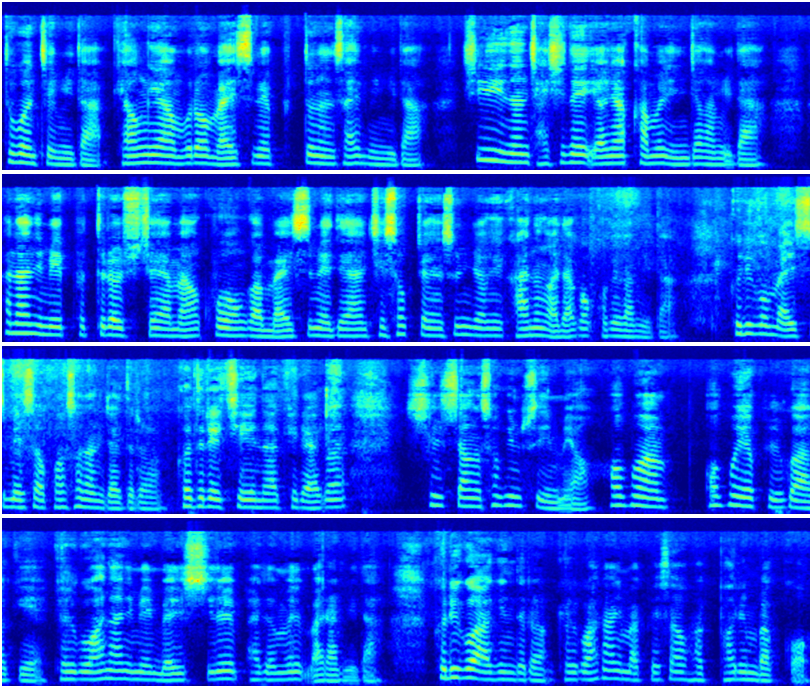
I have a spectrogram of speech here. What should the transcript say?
두 번째입니다. 경외함으로 말씀에 붙드는 삶입니다. 시인은 자신의 연약함을 인정합니다. 하나님이 붙들어 주셔야만 구원과 말씀에 대한 지속적인 순종이 가능하다고 고백합니다. 그리고 말씀에서 벗어난 자들은 그들의 지혜나 기략은 실상 속임수이며 허무한 허무에 불과하기에 결국 하나님의 멸시를 받음을 말합니다. 그리고 악인들은 결국 하나님 앞에서 버림받고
